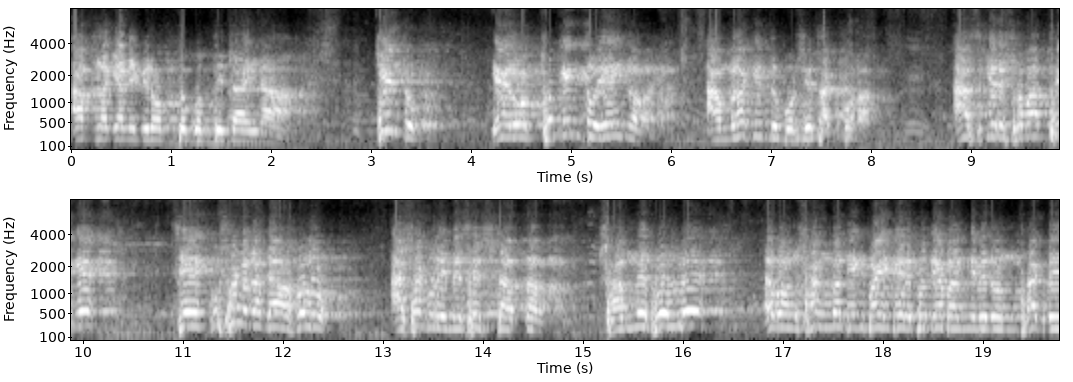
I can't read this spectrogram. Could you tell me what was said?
আপনাকে আমি বিরক্ত করতে চাই না। কিন্তু এর অর্থ কিন্তু এই নয়, আমরা কিন্তু বসে থাকব না। আজকের সবার থেকে যে ঘোষণাটা দেওয়া হলো, আশা করি মেসেজটা আপনার সামনে পড়বে এবং সাংবাদিক ভাইদের প্রতি আমার নিবেদন থাকবে।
